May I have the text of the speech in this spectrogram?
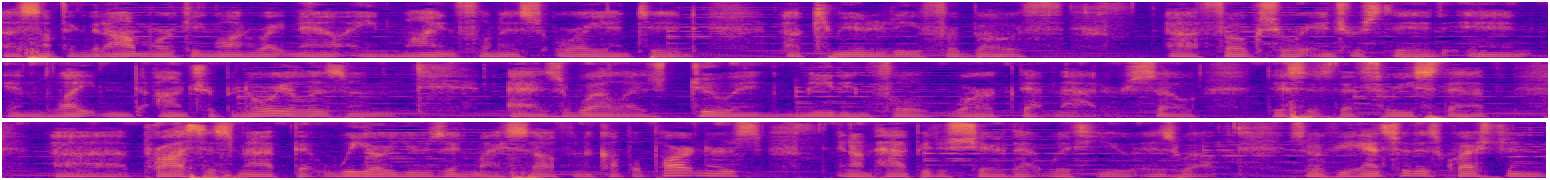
uh, something that I'm working on right now a mindfulness oriented uh, community for both uh, folks who are interested in enlightened entrepreneurialism as well as doing meaningful work that matters. So, this is the three step uh, process map that we are using, myself and a couple partners, and I'm happy to share that with you as well. So, if you answer this question,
